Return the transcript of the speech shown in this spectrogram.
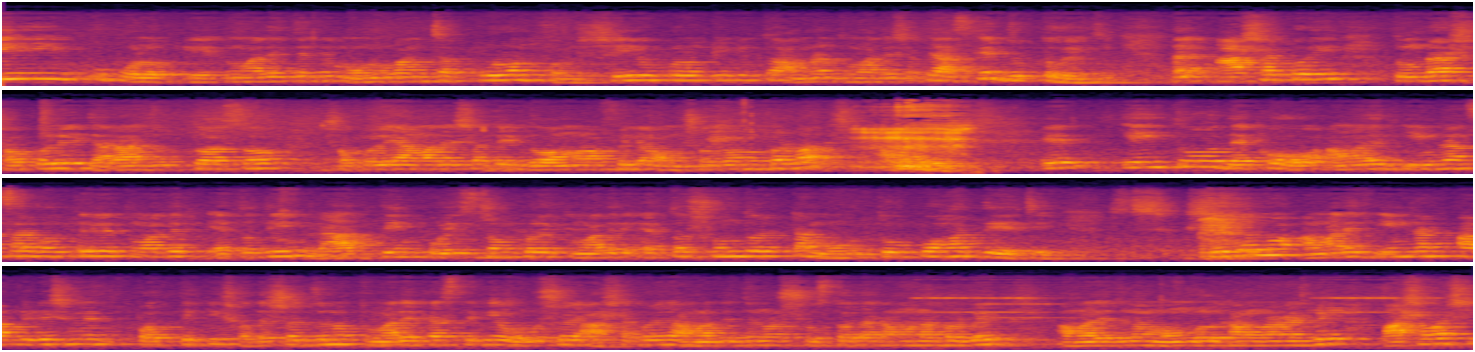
এই উপলক্ষে তোমাদের যাতে মনোবাঞ্ছা পূরণ হয়, সেই উপলক্ষে কিন্তু আমরা তোমাদের সাথে আজকে যুক্ত হয়েছি। তাহলে আশা করি তোমরা সকলেই যারা যুক্ত আছো, সকলেই আমাদের সাথে দোয়া মাহফিলে অংশগ্রহণ করবা। আমাদের এর- এই তো দেখো, আমাদের ইমরান স্যার বলতে গেলে তোমাদের এতদিন রাত দিন পরিশ্রম করে তোমাদের এত সুন্দর একটা মুহূর্ত উপহার দিয়েছি। সেই জন্য আমাদের ইমরান পাবলিকেশনের প্রত্যেকটি সদস্যের জন্য তোমাদের কাছ থেকে অবশ্যই আশা করি আমাদের জন্য সুস্থতা কামনা করবে আমাদের জন্য মঙ্গল কামনা রাখবে। পাশাপাশি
